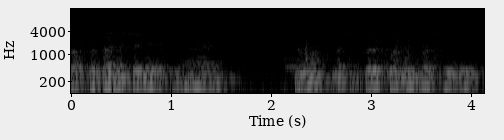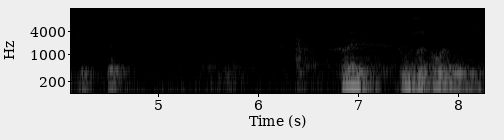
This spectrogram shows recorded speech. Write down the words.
Так, питання ще є? Нема, значить переходимо до слідуючого. Хай, хай узаконюють.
